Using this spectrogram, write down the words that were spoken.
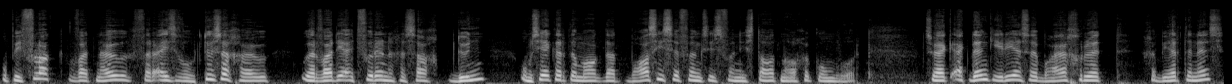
op die vlak wat nou vereis word toesig hou oor wat die uitvoerende gesag doen om seker te maak dat basiese funksies van die staat nagekom word. So ek ek dink hierdie is 'n baie groot gebeurtenis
